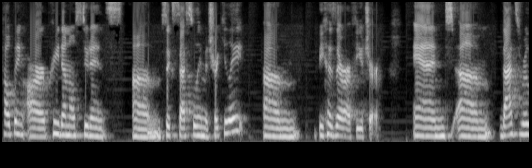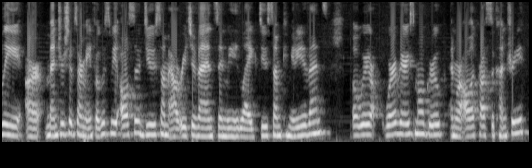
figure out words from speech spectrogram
helping our pre dental students um, successfully matriculate um, because they're our future. And um, that's really our mentorships, our main focus. We also do some outreach events and we like do some community events, but we're, we're a very small group and we're all across the country.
